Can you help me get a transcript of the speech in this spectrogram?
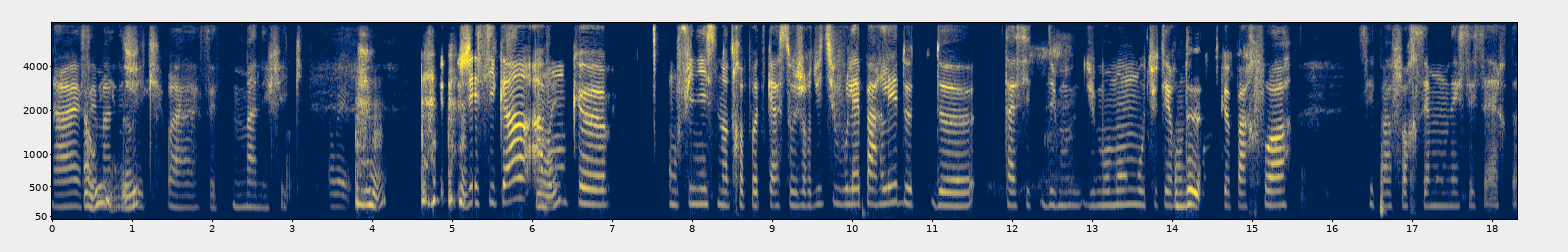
Ouais, ah c'est magnifique. Ouais, c'est magnifique. Jessica, avant que on finisse notre podcast aujourd'hui, tu voulais parler de, de ta, du, du, moment où tu t'es rendu compte que parfois c'est pas forcément nécessaire de...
